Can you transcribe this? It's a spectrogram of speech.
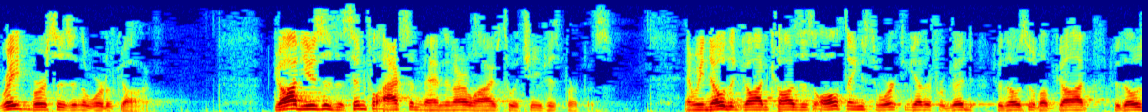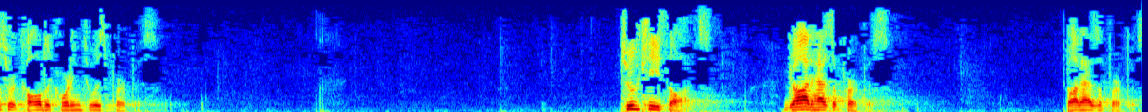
great verses in the Word of God. God uses the sinful acts of men in our lives to achieve his purpose. And we know that God causes all things to work together for good to those who love God, to those who are called according to his purpose. Two key thoughts. God has a purpose. God has a purpose.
